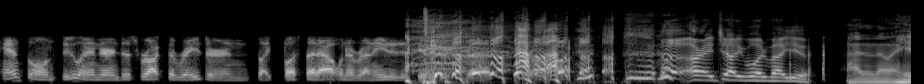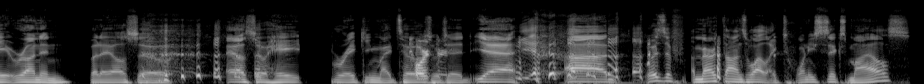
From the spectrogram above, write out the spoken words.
Hansel on Zoolander and just rock the razor and like bust that out whenever I needed it to. Just, uh, All right, Johnny, what about you? I don't know. I hate running, but I also I also hate breaking my toes, Torture. which I, yeah. Um, what is it? A marathon's what, like 26 miles?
